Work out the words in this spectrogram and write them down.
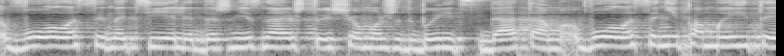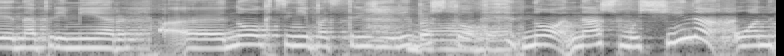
волосы на теле, даже не знаю, что еще может быть, да, там волосы не помытые, например, э, ногти не подстрижены, либо Да, что. да. Но наш мужчина, он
